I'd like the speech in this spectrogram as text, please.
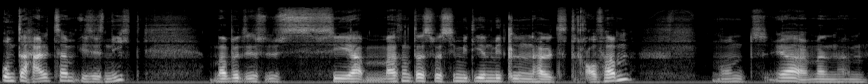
unterhaltsam ist es nicht. Aber das sie machen das, was sie mit ihren Mitteln halt drauf haben. Und ja, man. Ähm,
